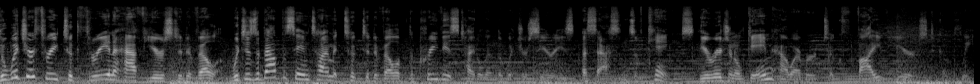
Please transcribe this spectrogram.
The Witcher 3 took three and a half years to develop, which is about the same time it took to develop the previous title in the Witcher series, Assassins of Kings. The original game, however, took five years to complete.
